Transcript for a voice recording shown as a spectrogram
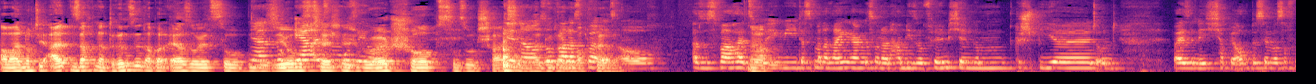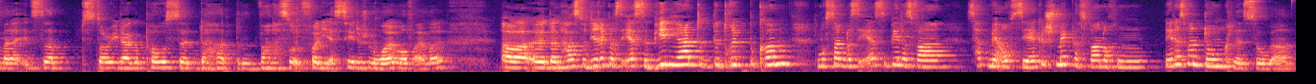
aber noch die alten Sachen da drin sind, aber eher so jetzt so. Ja, museumstechnisch, Museum. Workshops und so ein Scheiß. genau, halt so war das bei uns werden. auch. Also es war halt so Ja. irgendwie, dass man da reingegangen ist und dann haben die so Filmchen gespielt und weiß ich nicht, ich habe ja auch ein bisschen was auf meiner Insta-Story da gepostet. Da hat, dann waren das so voll die ästhetischen Räume auf einmal. Aber äh, dann hast du direkt das erste Bier in die Hand gedrückt bekommen. Ich muss sagen, das erste Bier, das war, das hat mir auch sehr geschmeckt. Das war noch ein, nee, das war ein dunkles sogar.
